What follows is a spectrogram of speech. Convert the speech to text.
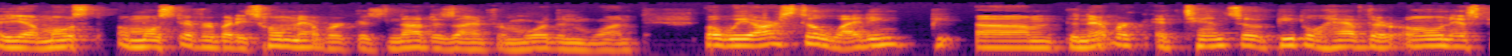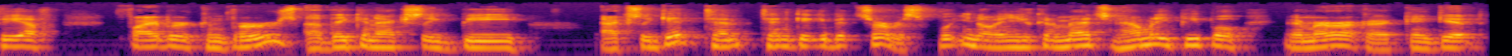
And yeah, most almost everybody's home network is not designed for more than one, but we are still lighting um, the network at 10, so if people have their own SPF fiber converters, uh, they can actually be actually get 10, 10 gigabit service. But, you know, and you can imagine how many people in America can get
